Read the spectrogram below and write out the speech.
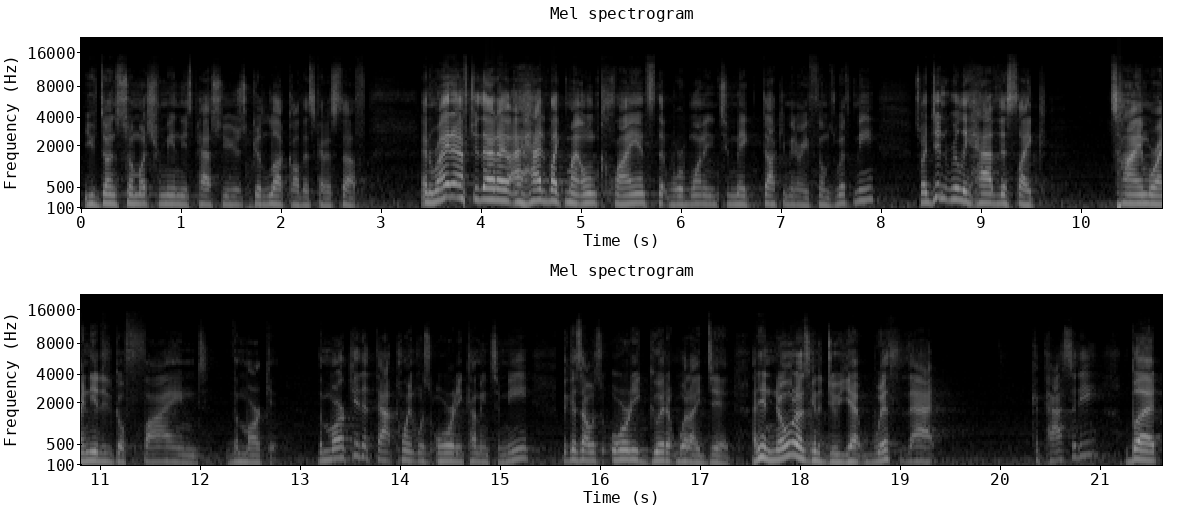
you've done so much for me in these past few years. Good luck, all this kind of stuff. And right after that, I, I had like my own clients that were wanting to make documentary films with me. So I didn't really have this like time where I needed to go find the market. The market at that point was already coming to me because I was already good at what I did. I didn't know what I was going to do yet with that capacity, but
